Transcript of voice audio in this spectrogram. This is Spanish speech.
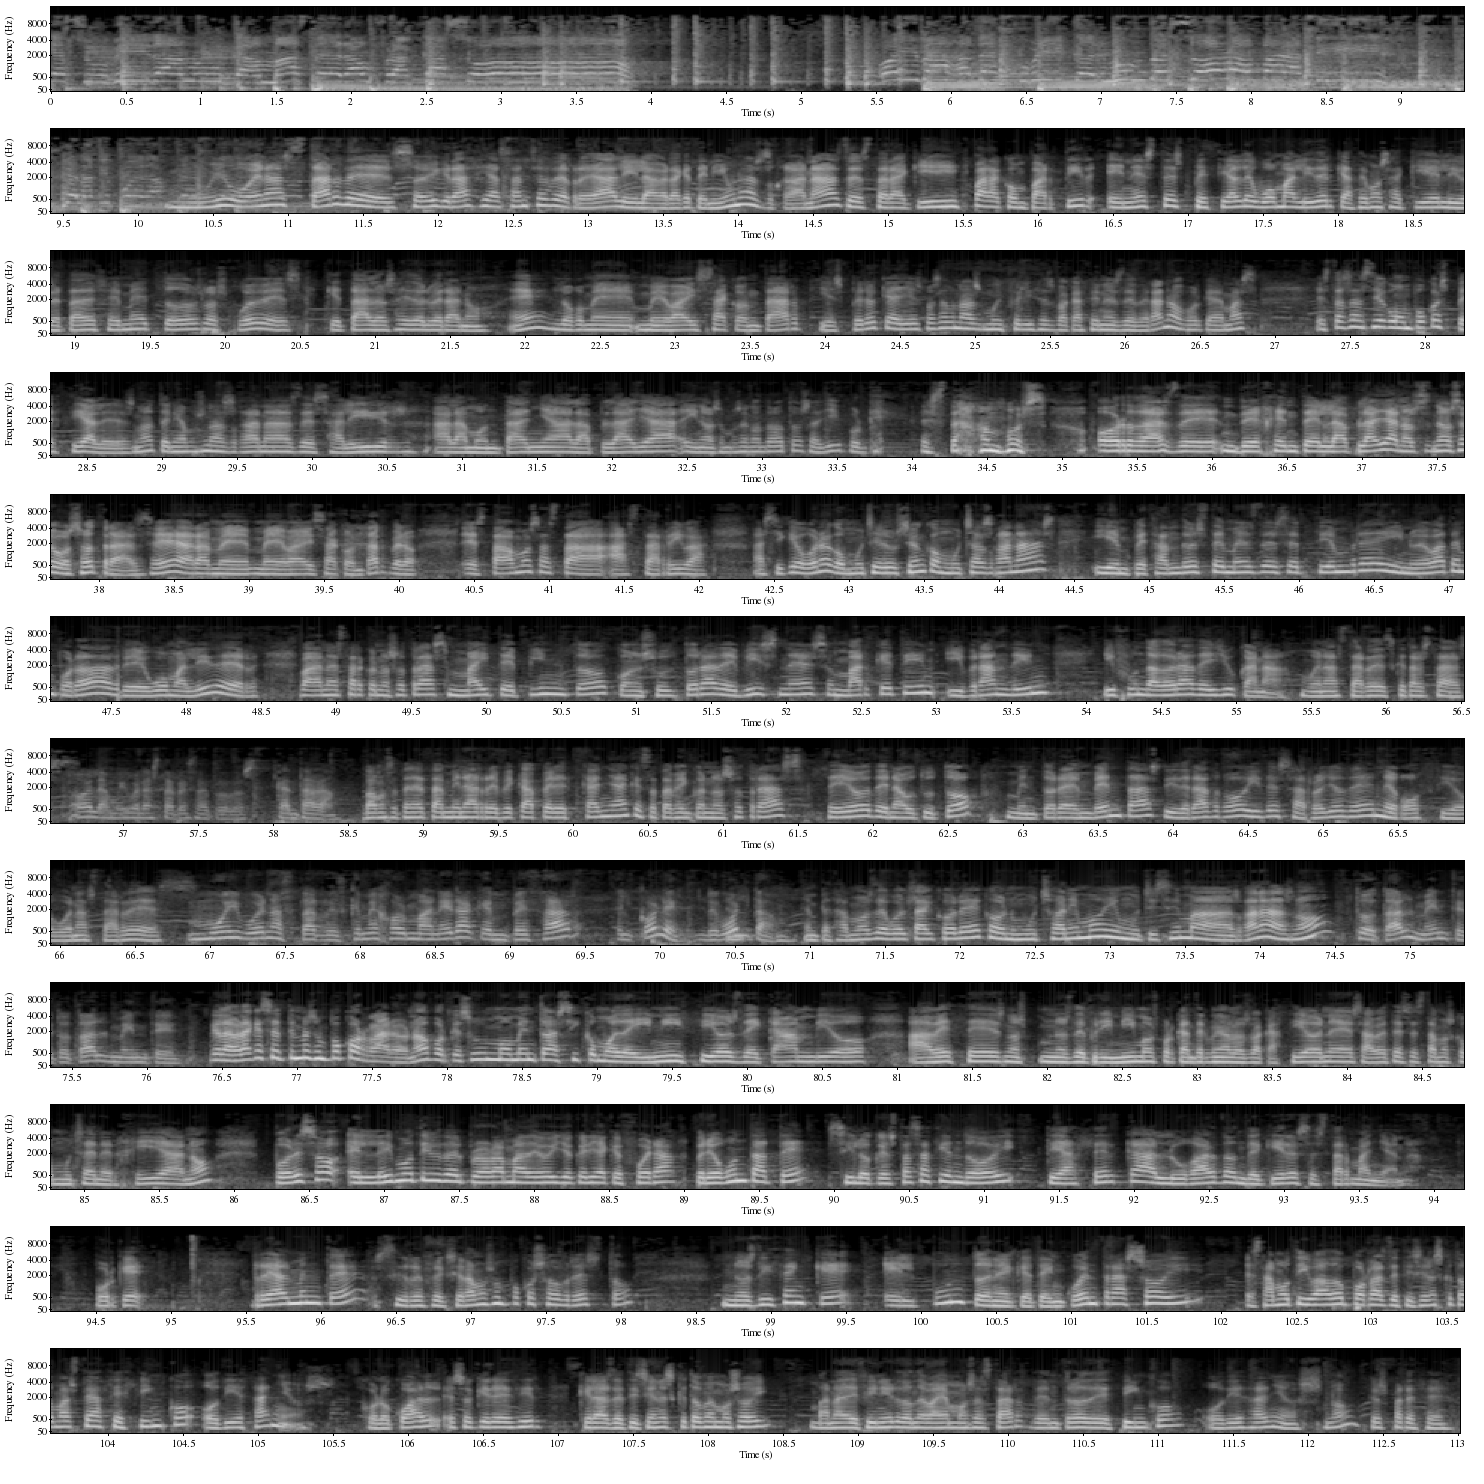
que su vida nunca más será un fracaso. Buenas tardes, soy Gracia Sánchez del Real y la verdad que tenía unas ganas de estar aquí para compartir en este especial de Woman Leader que hacemos aquí en Libertad FM todos los jueves. ¿Qué tal os ha ido el verano? eh? Luego me, me vais a contar y espero que hayáis pasado unas muy felices vacaciones de verano porque además estas han sido como un poco especiales, ¿no? Teníamos unas ganas de salir a la montaña, a la playa y nos hemos encontrado todos allí porque estábamos hordas de, de gente en la playa, no, no sé vosotras, ¿eh? ahora me, me vais a contar, pero estábamos hasta, hasta arriba. Así que bueno, con mucha ilusión, con muchas ganas y empezando este mes de septiembre y nueva temporada de Woman Leader. Van a estar con nosotras Maite Pinto, consultora de Business, Marketing y Branding y fundadora de Yucana. Buenas tardes, ¿qué tal estás? Hola, muy buenas tardes a todos. Encantada. Vamos a tener también a Rebeca Pérez Caña, que está también con nosotras, CEO de Naututop, mentora en ventas, liderazgo y desarrollo de negocio. Buenas tardes. Muy buenas tardes. Qué mejor manera que empezar el cole, de vuelta. Empezamos de vuelta al cole con mucho ánimo y muchísimas ganas, ¿no? Totalmente, totalmente. Que la verdad que septiembre es un poco raro, ¿no? Porque es un momento así como de inicios, de cambio. A veces nos, nos deprimimos porque han terminado las vacaciones, a veces estamos con mucha energía, ¿no? Por eso el leitmotiv del programa de hoy yo quería que fuera pregúntate si lo que estás haciendo hoy te acerca al lugar donde quieres estar mañana. Porque realmente, si reflexionamos un poco sobre esto, nos dicen que el punto en el que te encuentras hoy está motivado por las decisiones que tomaste hace 5 o 10 años. Con lo cual, eso quiere decir que las decisiones que tomemos hoy van a definir dónde vayamos a estar dentro de 5 o 10 años, ¿no? ¿Qué os parece?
